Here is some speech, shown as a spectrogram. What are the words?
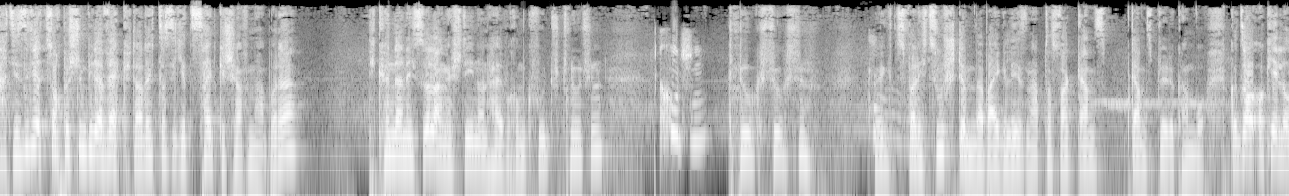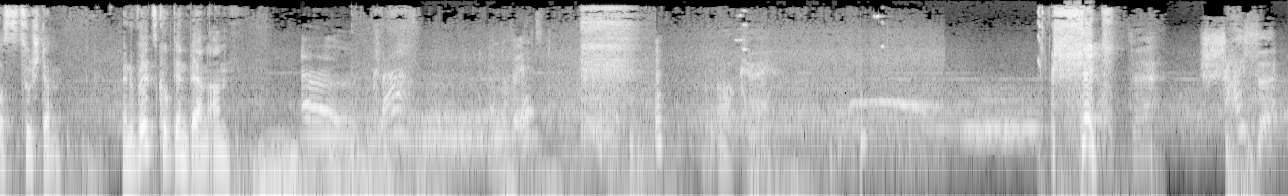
Ach, die sind jetzt doch bestimmt wieder weg, dadurch, dass ich jetzt Zeit geschaffen habe, oder? Die können da nicht so lange stehen und halb rumknutschen. Kutschen. Knutschen. Weil ich zustimmen dabei gelesen habe. Das war ganz, ganz blöde Kombo. Gut, so, okay, los, zustimmen. Wenn du willst, guck den Bären an. Äh, klar. Wenn du willst. Okay. Shit! Scheiße!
